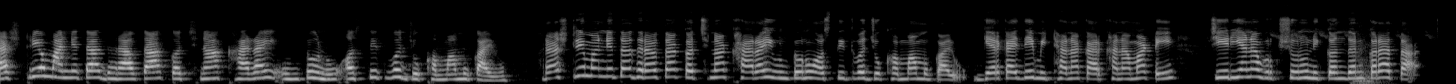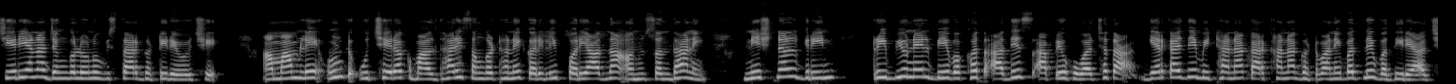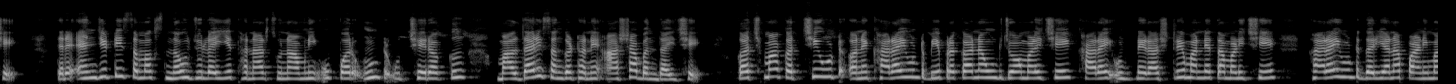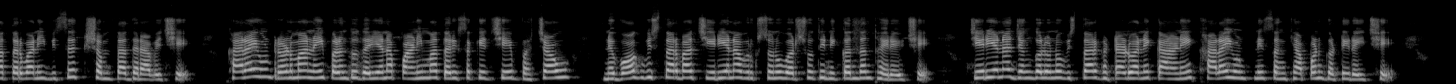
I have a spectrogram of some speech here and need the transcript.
રાષ્ટ્રીય માન્યતા ધરાવતા કચ્છના ખારાઈ ઊંટોનું અસ્તિત્વ જોખમમાં મુકાયું. રાષ્ટ્રીય માન્યતા ધરાવતા કચ્છના ખારાઈ ઊંટોનું અસ્તિત્વ જોખમમાં મુકાયું. ગેરકાયદે મીઠાના કારખાના માટે ચેરિયાના વૃક્ષોનું નિકંદન કરાતા ચેરિયાના જંગલોનો વિસ્તાર ઘટી રહ્યો છે. આ મામલે ઊંટ ઉછેરક માલધારી સંગઠને કરેલી ફરિયાદના અનુસંધાને નેશનલ ગ્રીન ટ્રિબ્યુનલ બે વખત આદેશ આપ્યો હોવા છતાં ગેરકાયદે મીઠાના કારખાના ઘટવાને બદલે વધી રહ્યા છે. ત્યારે એનજીટી સમક્ષ નવ જુલાઈએ થનાર સુનાવણી ઉપર ઊંટ ઉછેરક માલધારી સંગઠને આશા બંધાઈ છે. કચ્છમાં કચ્છી ઊંટ અને ખારાઈ ઊંટ બે પ્રકારના ઊંટ જોવા મળે છે. ખારાઈ ઊંટને રાષ્ટ્રીય માન્યતા મળી છે. ખારાઈ ઊંટ દરિયાના પાણીમાં તરવાની વિશેષ ક્ષમતા ધરાવે છે. ખારાઈ ઊંટ રણમાં નહીં, પરંતુ દરિયાના પાણીમાં તરી શકે છે. ભચાઉ ને વોગ વિસ્તારમાં ચીરિયાના વૃક્ષોનું વર્ષોથી નિકંદન થઈ રહ્યું છે. ચેરિયાના જંગલોનો વિસ્તાર ઘટાડવાને કારણે ખારાઈ ઊંટની સંખ્યા પણ ઘટી રહી છે.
